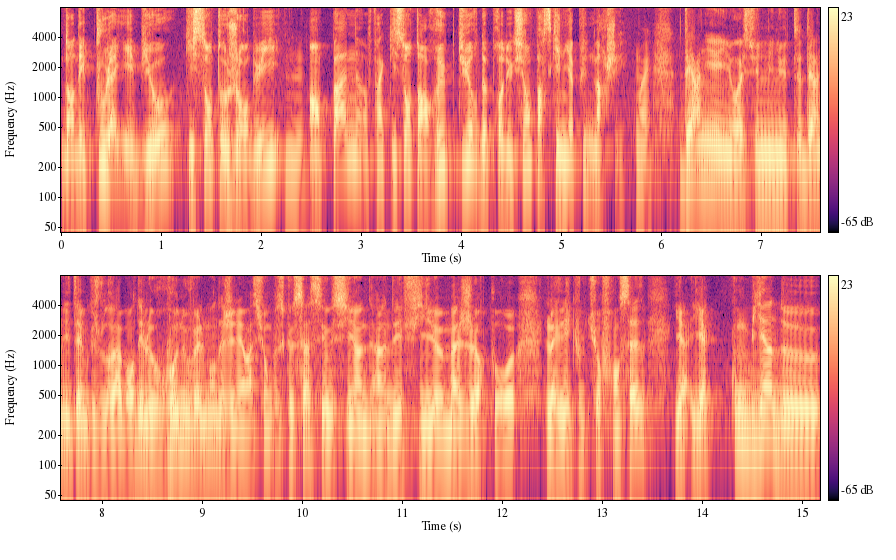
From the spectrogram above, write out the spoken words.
dans des poulaillers bio qui sont aujourd'hui hmm. en panne, enfin qui sont en rupture de production parce qu'il n'y a plus de marché. Dernier, il nous reste une minute, dernier thème que je voudrais aborder, le renouvellement des générations, parce que ça c'est aussi un, défi euh, majeur pour euh, l'agriculture française. Il y a, combien euh,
